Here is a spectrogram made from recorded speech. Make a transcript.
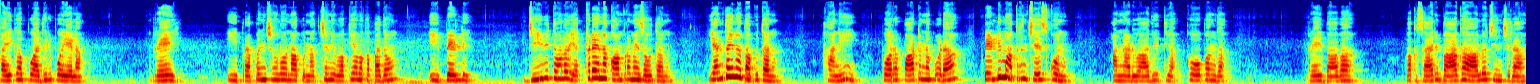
పైకప్పు అదిరిపోయేలా. రే ఈ ప్రపంచంలో నాకు నచ్చని ఒకే ఒక పదం ఈ పెళ్ళి జీవితంలో ఎక్కడైనా కాంప్రమైజ్ అవుతాను ఎంతైనా తగ్గుతాను. కానీ పొరపాటున కూడా పెళ్ళి మాత్రం చేసుకోను. అన్నాడు ఆదిత్య కోపంగా. రే బావా ఒకసారి బాగా ఆలోచించరా.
